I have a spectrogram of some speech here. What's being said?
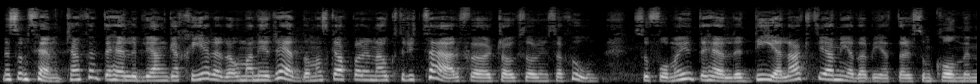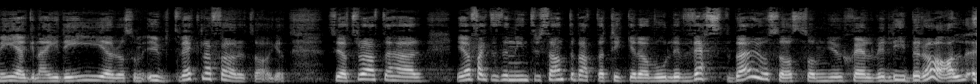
men som sen kanske inte heller blir engagerade. Om man är rädd, om man skapar en auktoritär företagsorganisation så får man ju inte heller delaktiga medarbetare som kommer med egna idéer och som utvecklar företaget. Så jag tror att det här, vi har faktiskt en intressant debattartikel av Olle Westberg hos oss som ju själv är liberal.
